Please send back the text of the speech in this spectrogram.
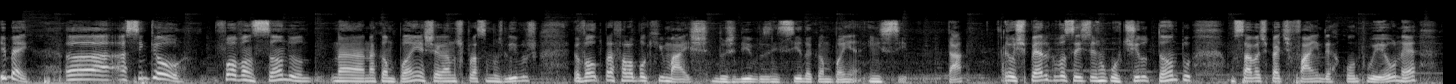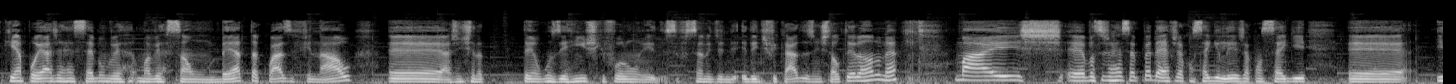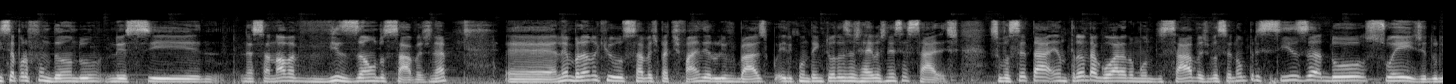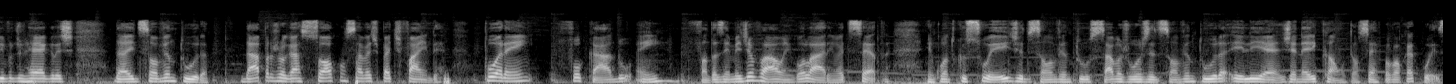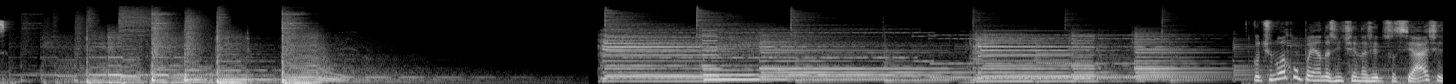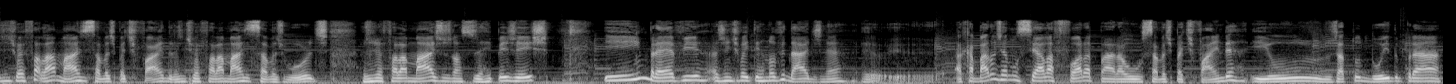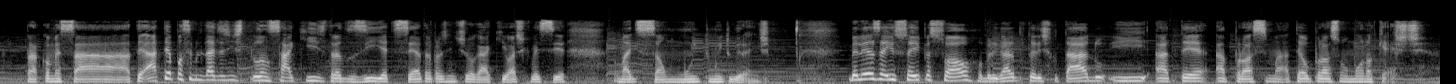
E bem, uh, assim que eu for avançando na, na campanha, chegar nos próximos livros, eu volto para falar um pouquinho mais dos livros em si, da campanha em si, tá? Eu espero que vocês estejam curtindo tanto o Savage Pathfinder quanto eu, né? Quem apoiar já recebe uma versão beta, quase final. É, a gente ainda tem alguns errinhos que foram sendo identificados, a gente está alterando, né? Mas é, você já recebe PDF, já consegue ler, já consegue é, ir se aprofundando nesse, nessa nova visão do Savage, né? É, lembrando que o Savage Pathfinder, o livro básico, ele contém todas as regras necessárias. Se você está entrando agora no mundo do Savage, você não precisa do Suede, do livro de regras da edição Aventura. Dá para jogar só com Savage Pathfinder, porém focado em fantasia medieval, em Golarion, etc. Enquanto que o Suede, edição Aventura, o Savage Wars edição Aventura, ele é genericão, então serve para qualquer coisa. Continua acompanhando a gente nas redes sociais, que a gente vai falar mais de Savage Pathfinder, a gente vai falar mais de Savage Worlds, a gente vai falar mais dos nossos RPGs e em breve a gente vai ter novidades, né? Acabaram de anunciar lá fora para o Savage Pathfinder e eu já tô doido para para começar a ter, a ter a possibilidade de a gente lançar aqui, de traduzir, etc, pra gente jogar aqui. Eu acho que vai ser uma adição muito, muito grande. Beleza, é isso aí, pessoal. Obrigado por ter escutado e até a próxima, até o próximo Monocast.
